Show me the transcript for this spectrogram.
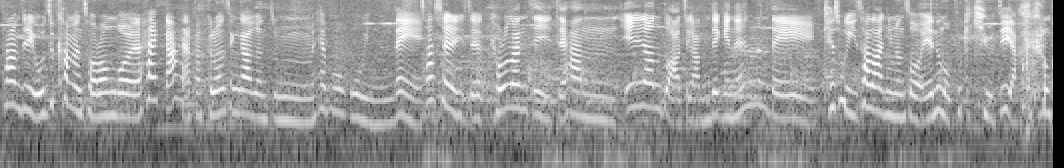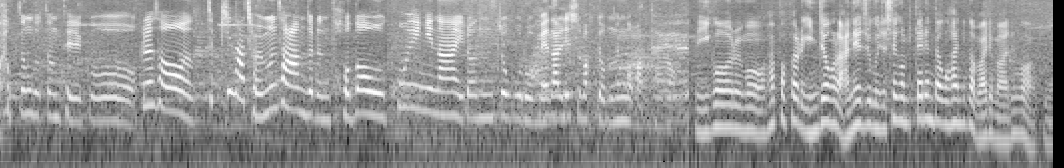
사람들이 오죽하면 저런 걸 할까? 약간 그런 생각은 좀 해보고 있는데 사실 이제 결혼한 지 이제 한 1년도 아직 안 되기는 했는데 계속 이사 다니면서 애는 어떻게 키우지? 약간 그런 걱정도 좀 들고 그래서 특히나 젊은 사람들은 더더욱 코인이나 이런 쪽으로 매달릴 수밖에 없는 것 같아요. 이거를 뭐 합법화를 인정을 안 해주고 이제 세금을 때린다고 하니까 말이 많은 것 같고요.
